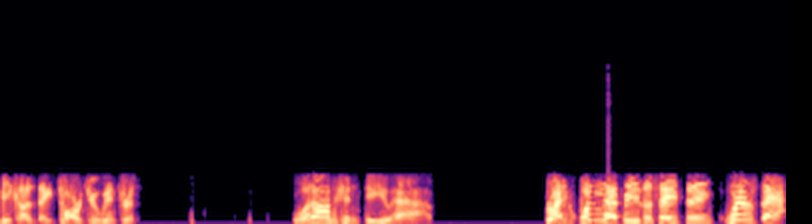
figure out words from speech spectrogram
because they charge you interest? What options do you have? Right? Wouldn't that be the same thing? Where's that?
